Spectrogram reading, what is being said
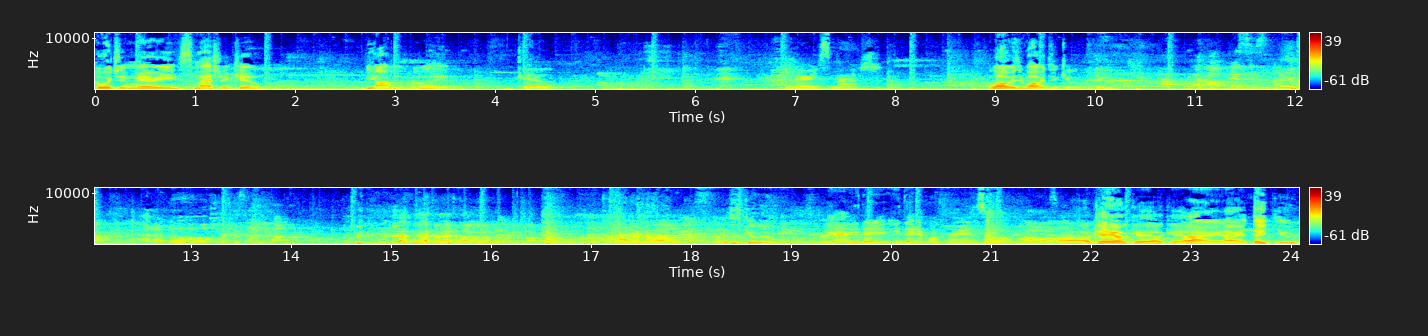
who would you marry, smash, or kill? Be honest. Go ahead. Kill. Marry, smash. Why would you? Why would you kill oh, him? I don't know. I don't know. You just killed him? Yeah, he dated he dated my friend, so I'm not. Uh, okay, okay, okay. All right, all right. Thank you.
